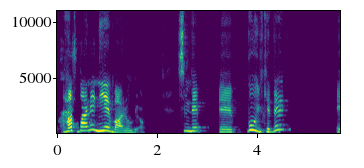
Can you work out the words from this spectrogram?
hastane niye var oluyor? Şimdi e, bu ülkede e,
